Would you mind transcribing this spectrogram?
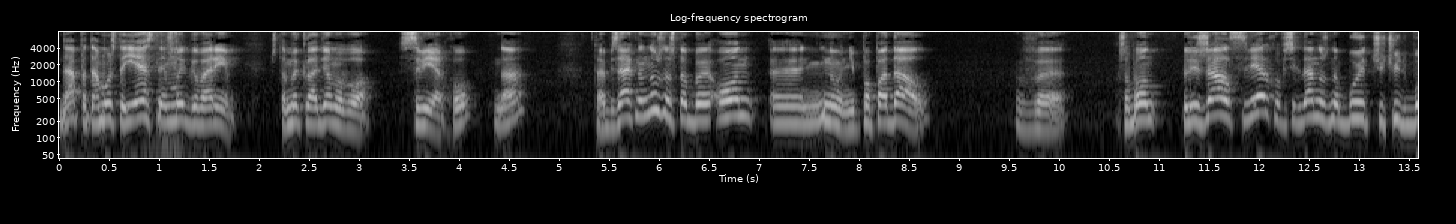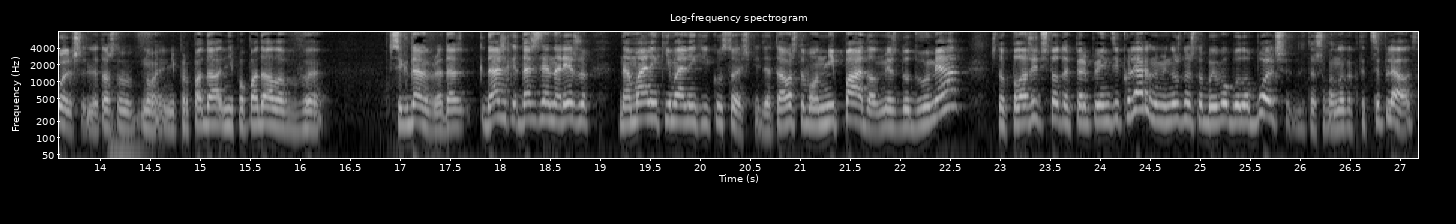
Да, потому что если мы говорим, что мы кладем его сверху, да, то обязательно нужно, чтобы он э, ну, не попадал в... Чтобы он лежал сверху, всегда нужно будет чуть-чуть больше, для того, чтобы ну, не, пропадало, не попадало в... Всегда, например, даже, даже, даже если я нарежу на маленькие-маленькие кусочки, для того, чтобы он не падал между двумя, чтобы положить что-то перпендикулярно, мне нужно, чтобы его было больше, для того, чтобы оно как-то цеплялось.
